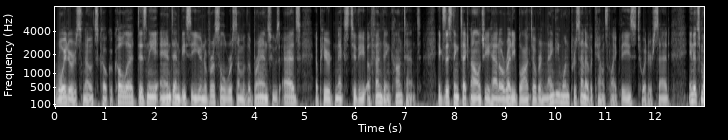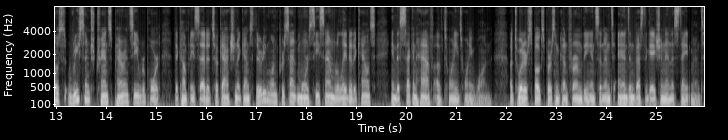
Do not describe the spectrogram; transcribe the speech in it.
Reuters notes Coca Cola, Disney, and NBC Universal were some of the brands whose ads appeared next to the offending content. Existing technology had already blocked over 91% of accounts like these, Twitter said. In its most recent transparency report, the company said it took action against 31% more CSAM related accounts in the second half of 2021. A Twitter spokesperson confirmed the incident and investigation in a statement.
